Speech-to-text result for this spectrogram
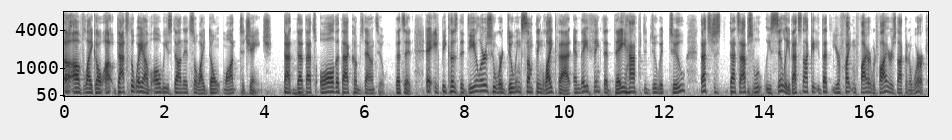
of like, oh, uh, that's the way I've always done it, so I don't want to change. That that that's all that that comes down to. That's it. Because the dealers who are doing something like that and they think that they have to do it too, that's just that's absolutely silly. That's not that you're fighting fire with fire is not going to work.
